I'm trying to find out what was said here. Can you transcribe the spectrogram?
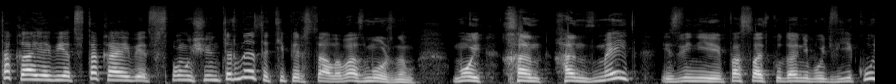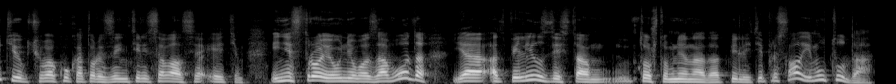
такая ветвь, такая ветвь. С помощью интернета теперь стало возможным мой handmade, извини, послать куда-нибудь в Якутию к чуваку, который заинтересовался этим. И не строя у него завода, я отпилил здесь там то, что мне надо отпилить, и прислал ему туда.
